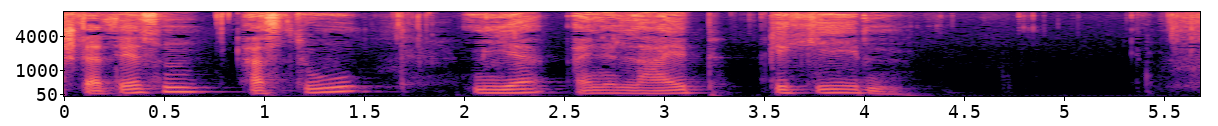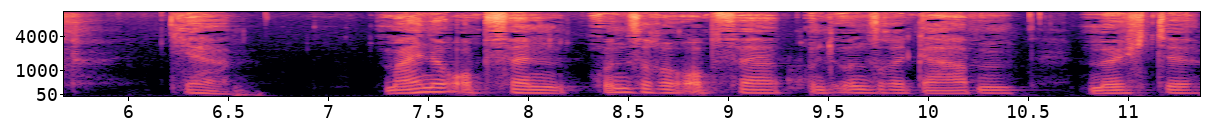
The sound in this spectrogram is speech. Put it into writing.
Stattdessen hast du mir einen Leib gegeben. Ja, meine Opfern, unsere Opfer und unsere Gaben möchte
